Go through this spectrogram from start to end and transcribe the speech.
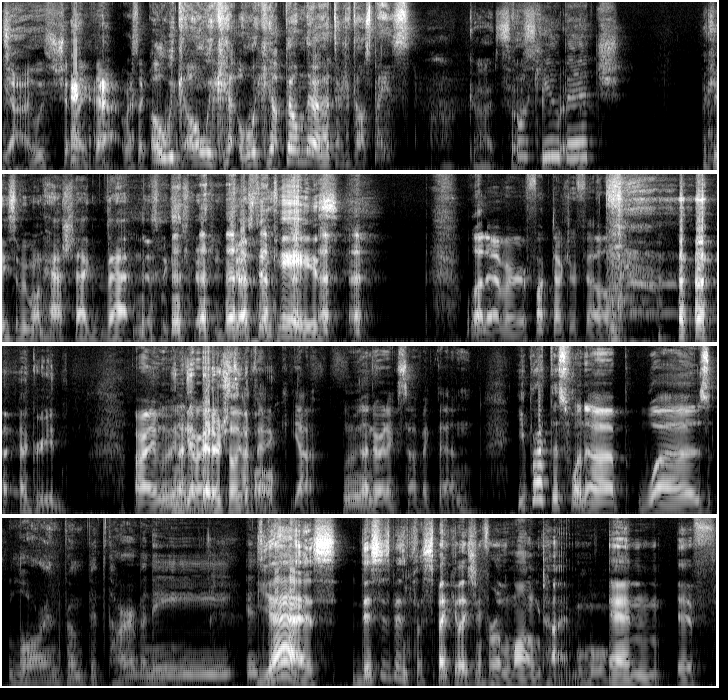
Yeah, it was shit like that. Where it's like, oh, we can, oh, we can't, oh, we can't film there. That's Dr. Phil's space. Oh God, so Fuck stupid. you, bitch. Okay, so we won't hashtag that in this week's description, just in case. Whatever. Fuck Dr. Phil. Agreed. All right, moving And on get to our better, next Shelley topic. Duvall. Yeah, moving on to our next topic then. You brought this one up. Was Lauren from Fifth Harmony? Is Yes, this has been speculation for a long time, and if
